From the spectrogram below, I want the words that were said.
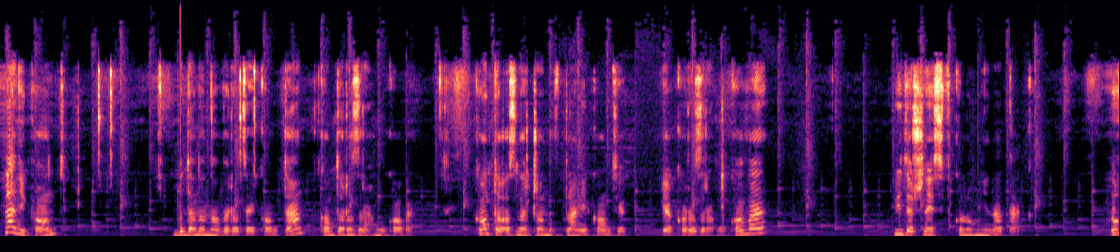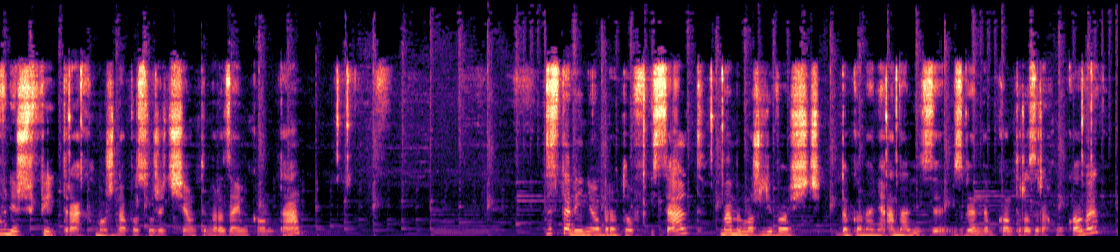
W planie kont dodano nowy rodzaj konta konto rozrachunkowe. Konto oznaczone w planie kont jak, jako rozrachunkowe widoczne jest w kolumnie na tak. Również w filtrach można posłużyć się tym rodzajem konta. W zestawieniu obrotów i sald mamy możliwość dokonania analizy względem kont rozrachunkowych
